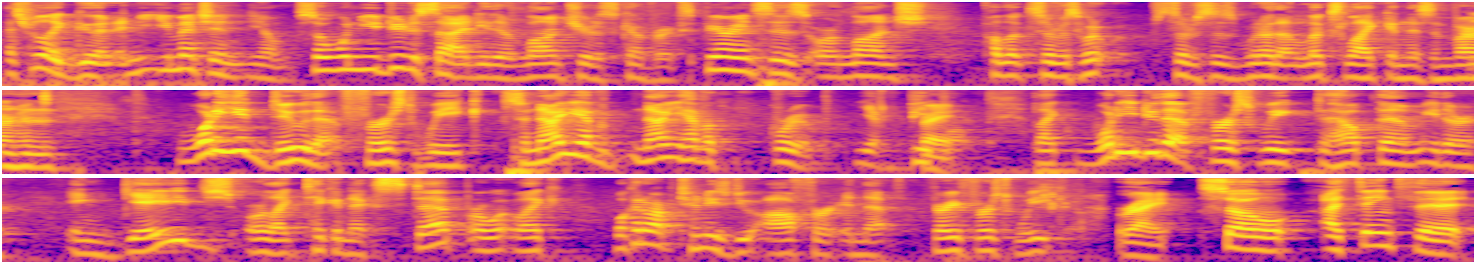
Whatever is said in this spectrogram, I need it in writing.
that's really good. And you mentioned, you know, so when you do decide either launch your Discover experiences or launch public service services, whatever that looks like in this environment. Mm-hmm what do you do that first week? So now you have now you have a group, you have people. Right. Like, what do you do that first week to help them either engage or like take a next step, or what, like what kind of opportunities do you offer in that very first week? Right. So I think that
